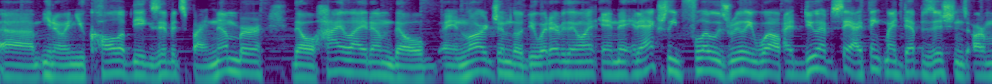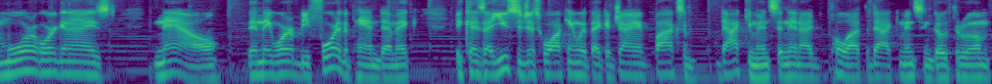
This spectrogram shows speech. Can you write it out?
um, you know, and you call up the exhibits by number, they'll highlight them, they'll enlarge them, they'll do whatever they want. And it actually flows really well. I do have to say, I think think my depositions are more organized now than they were before the pandemic because I used to just walk in with like a giant box of documents and then I'd pull out the documents and go through them.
